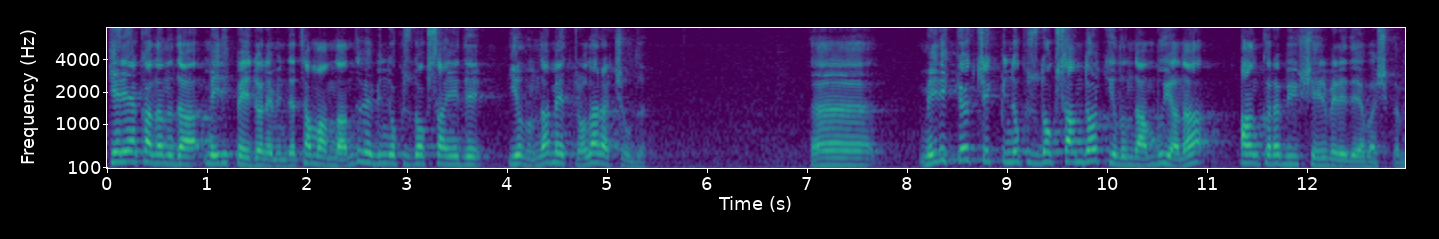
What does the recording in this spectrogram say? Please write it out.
Geriye kalanı da Melih Bey döneminde tamamlandı ve 1997 yılında metrolar açıldı. Ee, Melih Gökçek 1994 yılından bu yana Ankara Büyükşehir Belediye Başkanı.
